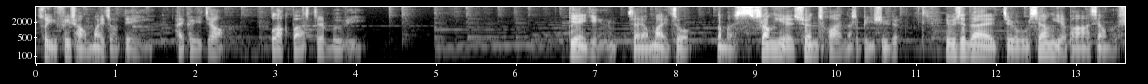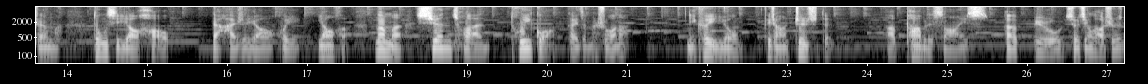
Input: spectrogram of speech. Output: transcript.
所以非常卖座电影还可以叫。Blockbuster movie，电影想要卖座，那么商业宣传那是必须的，因为现在酒香也怕巷子深嘛，东西要好，但还是要会吆喝。那么宣传推广该怎么说呢？你可以用非常正式的啊，publicize 啊，比如秀庆老师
